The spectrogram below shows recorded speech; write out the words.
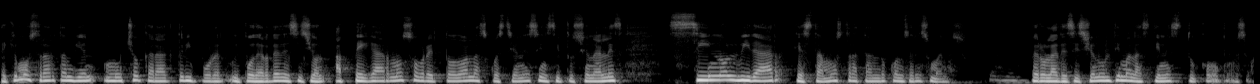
hay que mostrar también mucho carácter y poder de decisión, apegarnos sobre todo a las cuestiones institucionales sin olvidar que estamos tratando con seres humanos. Pero la decisión última las tienes tú como profesor.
